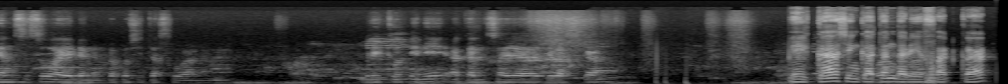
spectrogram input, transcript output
yang sesuai dengan kapasitas ruangan. Berikut ini akan saya jelaskan. PK singkatan dari Vatkracht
